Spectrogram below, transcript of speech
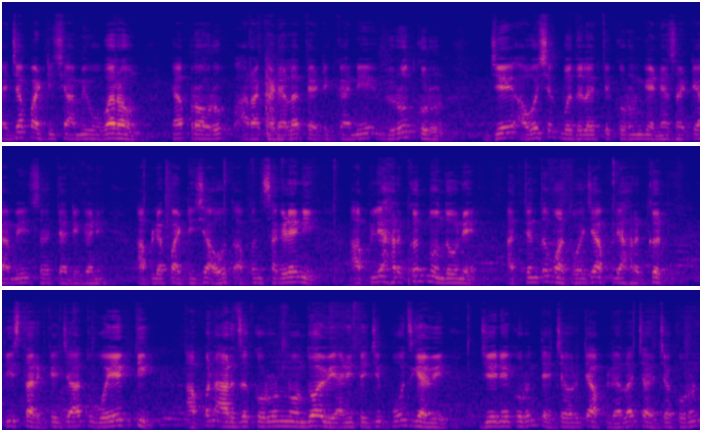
याच्या पाठीशी आम्ही उभा राहून या प्रारूप आराखड्याला त्या ठिकाणी विरोध करून जे आवश्यक बदल आहेत ते करून घेण्यासाठी आम्ही स त्या ठिकाणी आपल्या पाठीशी आहोत. आपण सगळ्यांनी आपली हरकत नोंदवणे अत्यंत महत्त्वाची आपली हरकत. तीस तारखेच्या आत वैयक्तिक आपण अर्ज करून नोंदवावी आणि त्याची पोच घ्यावी जेणेकरून त्याच्यावरती आपल्याला चर्चा करून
